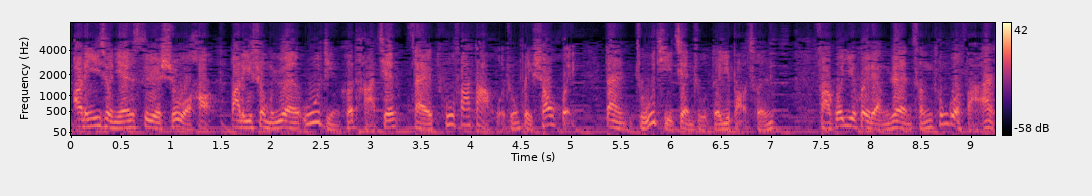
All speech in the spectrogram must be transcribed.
二零一九年四月十五号，巴黎圣母院屋顶和塔尖在突发大火中被烧毁，但主体建筑得以保存。法国议会两院曾通过法案，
